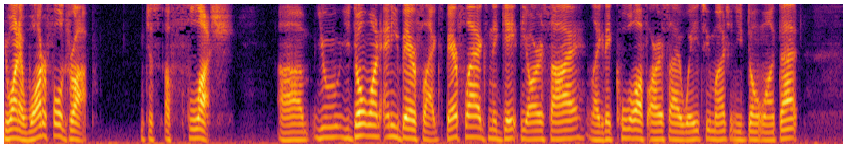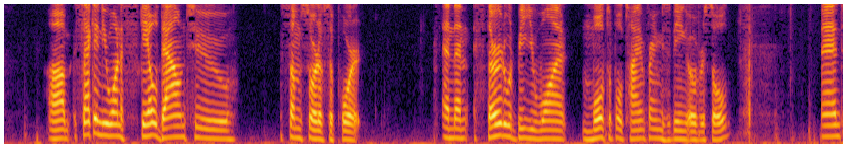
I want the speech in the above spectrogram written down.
You want a waterfall drop just a flush. Um, you you don't want any bear flags. Bear flags negate the RSI. Like they cool off RSI way too much, and you don't want that. Um, second, you want to scale down to some sort of support. And then third would be you want multiple time frames being oversold. And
